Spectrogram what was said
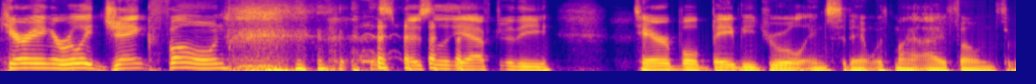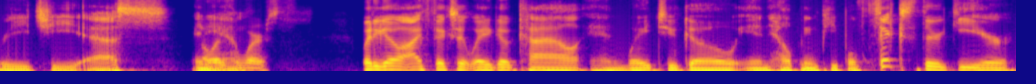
carrying a really jank phone, especially after the terrible baby drool incident with my iPhone 3GS. Always the worst. way to go, iFixit. Way to go, Kyle, and way to go in helping people fix their gear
